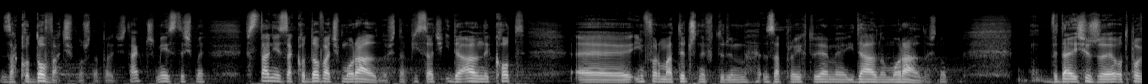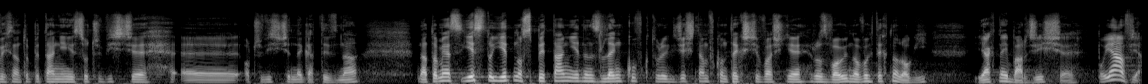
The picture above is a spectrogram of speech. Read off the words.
zakodować, można powiedzieć. Tak? Czy my jesteśmy w stanie zakodować moralność, napisać idealny kod e, informatyczny, w którym zaprojektujemy idealną moralność? No, wydaje się, że odpowiedź na to pytanie jest oczywiście, e, oczywiście negatywna. Natomiast jest to jedno z pytań, jeden z lęków, który gdzieś tam w kontekście właśnie rozwoju nowych technologii jak najbardziej się pojawia.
